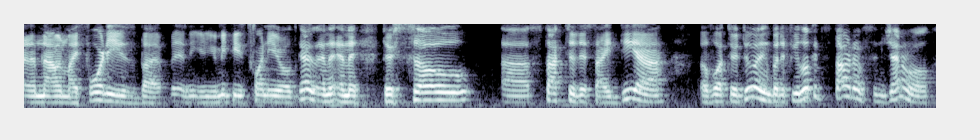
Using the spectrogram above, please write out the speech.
I'm now in my 40s, but you meet these 20 year old guys, and, and they're so uh, stuck to this idea of what they're doing. But if you look at startups in general,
